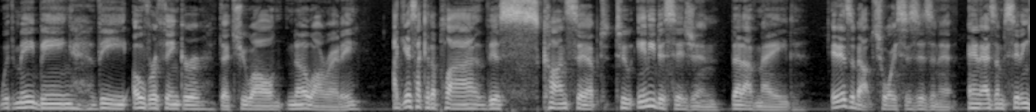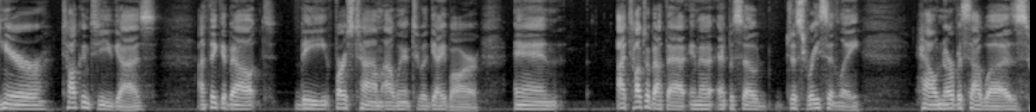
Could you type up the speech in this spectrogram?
With me being the overthinker that you all know already, I guess I could apply this concept to any decision that I've made. It is about choices, isn't it? And as I'm sitting here talking to you guys, I think about the first time I went to a gay bar. And I talked about that in an episode just recently how nervous I was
